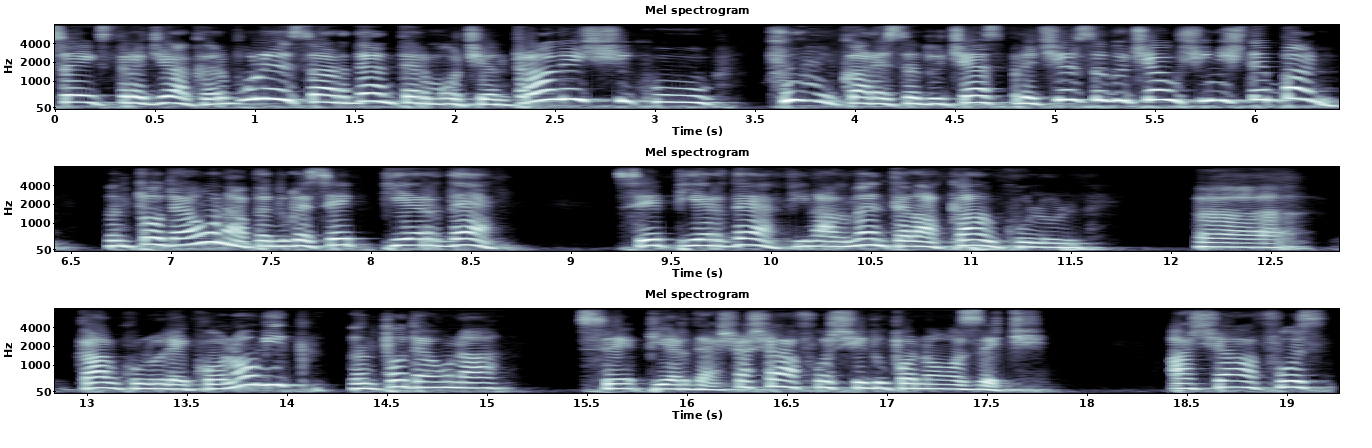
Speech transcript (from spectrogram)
să extragea cărbune, să ardea în termocentrale și cu fumul care se ducea spre cer, să duceau și niște bani. Întotdeauna, pentru că se pierdea. Se pierdea finalmente la calculul, uh, calculul economic, întotdeauna se pierdea. Și așa a fost și după 90. Așa a fost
